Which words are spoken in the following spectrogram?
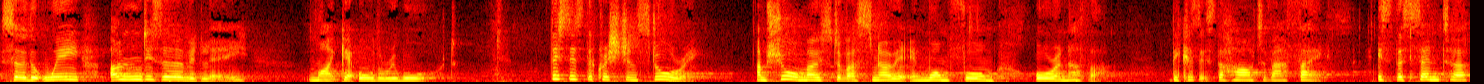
so that we undeservedly might get all the reward. This is the Christian story. I'm sure most of us know it in one form or another because it's the heart of our faith. It's the centre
